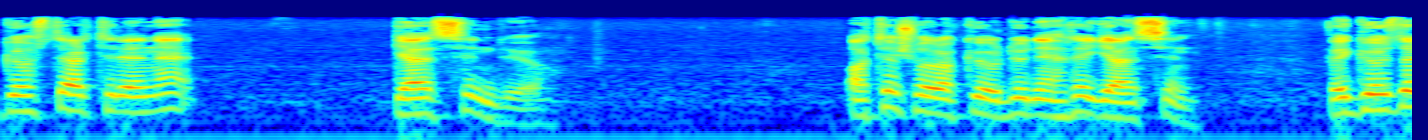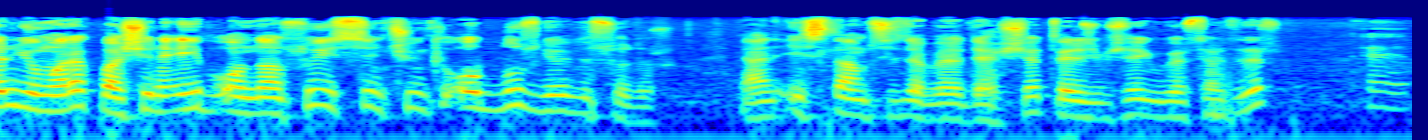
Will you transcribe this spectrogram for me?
göstertilene gelsin diyor ateş olarak gördüğü nehre gelsin ve gözlerini yumarak başını eğip ondan su içsin çünkü o buz gibi bir sudur. Yani İslam size böyle dehşet verici bir şey gibi göstertilir. Evet.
